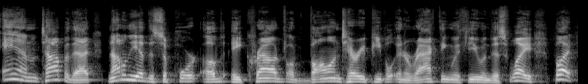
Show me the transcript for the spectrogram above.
And on top of that, not only have the support of a crowd of voluntary people interacting with you in this way, but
